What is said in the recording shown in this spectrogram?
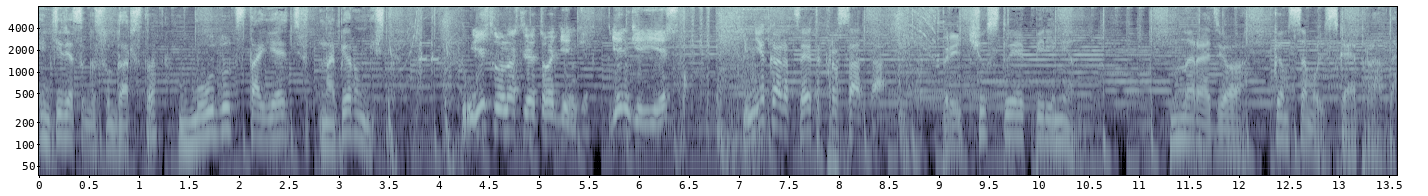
интересы государства будут стоять на первом месте. Есть ли у нас для этого деньги? Деньги есть. Мне кажется, это красота. Предчувствие перемен. На радио «Комсомольская правда».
